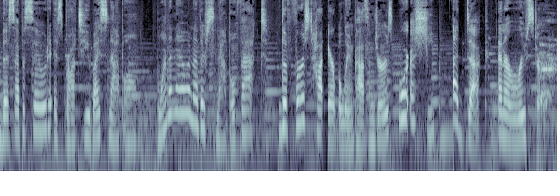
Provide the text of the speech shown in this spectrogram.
This episode is brought to you by Snapple. Want to know another Snapple fact? The first hot air balloon passengers were a sheep, a duck, and a rooster.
